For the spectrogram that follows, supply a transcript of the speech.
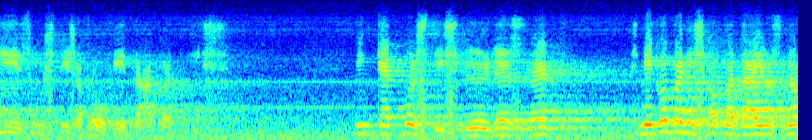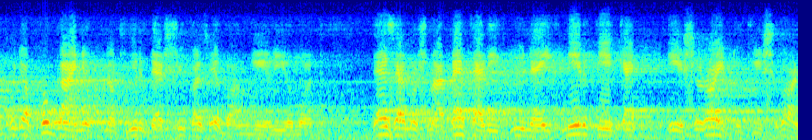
Jézust és a profétákat is. Minket most is üldöznek, és még abban is akadályoznak, hogy a pogányoknak hirdessük az evangéliumot ezzel most már betelik bűneik mértéke, és rajtuk is van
